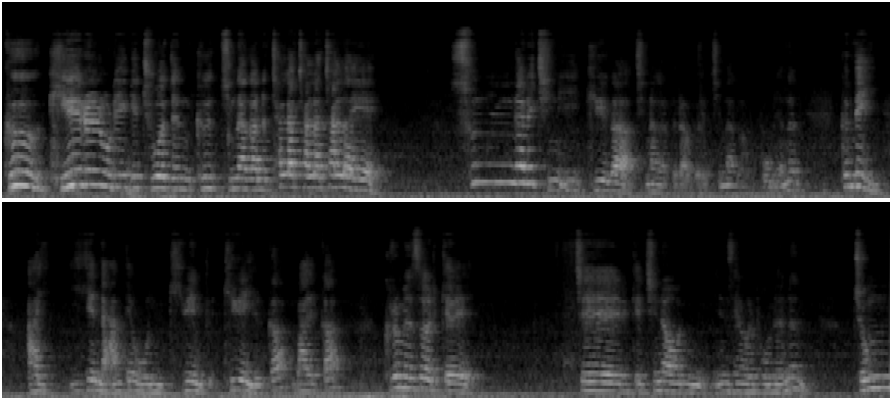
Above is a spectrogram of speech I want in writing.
그 기회를 우리에게 주어진 그 지나가는 찰나찰나 찰나에 순간에 진, 이 기회가 지나가더라고요. 지나가 보면은 근데 이, 아 이게 나한테 온 기회 기회일까 말까 그러면서 이렇게 제 이렇게 지나온 인생을 보면은 좀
